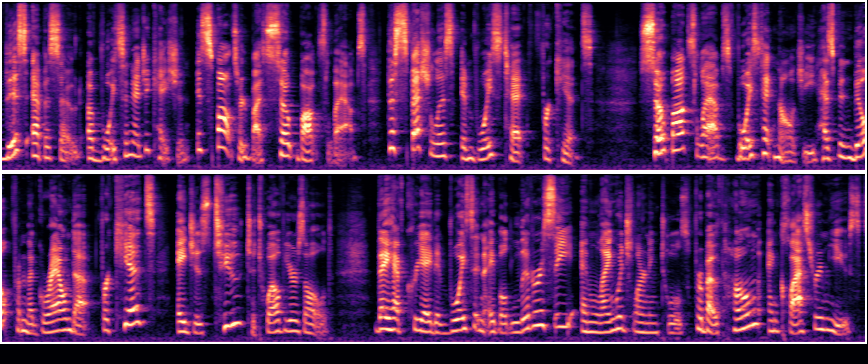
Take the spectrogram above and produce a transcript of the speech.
This episode of Voice in Education is sponsored by Soapbox Labs, the specialist in voice tech for kids. Soapbox Labs voice technology has been built from the ground up for kids ages 2 to 12 years old. They have created voice enabled literacy and language learning tools for both home and classroom use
